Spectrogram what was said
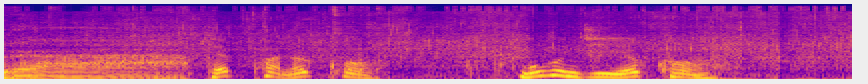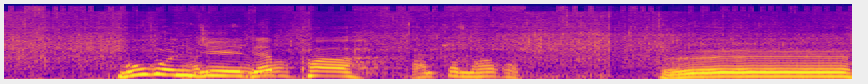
이야, 대파 넣고, 묵은지 넣고, 묵은지, 대파, 반점하고. 으,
